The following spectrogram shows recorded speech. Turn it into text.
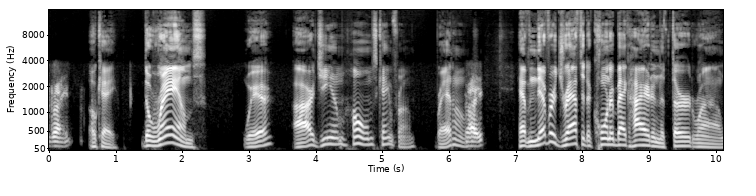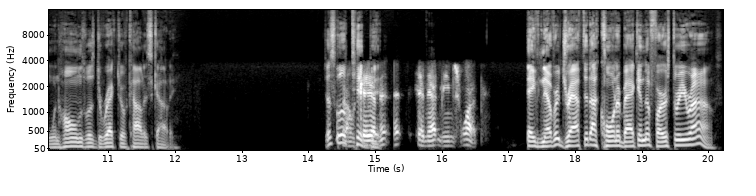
right. Okay. The Rams, where our GM Holmes came from, Brad Holmes, Right. Have never drafted a cornerback higher than the third round when Holmes was director of college scouting. Just a little Okay. tidbit. And that, and that means what? They've never drafted a cornerback in the first three rounds,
